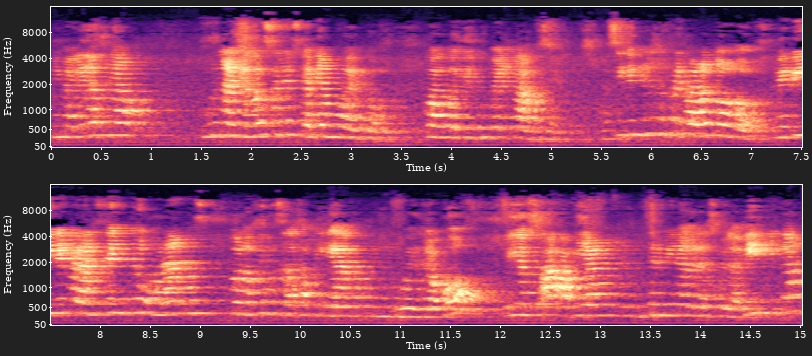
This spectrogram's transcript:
Mi marido hacía un año, dos años que había muerto cuando yo tuve el cáncer. Así que Dios nos preparó todo. Me vine para el centro, oramos, conocimos a la familia Huedrabó. Ellos habían terminado la escuela bíblica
